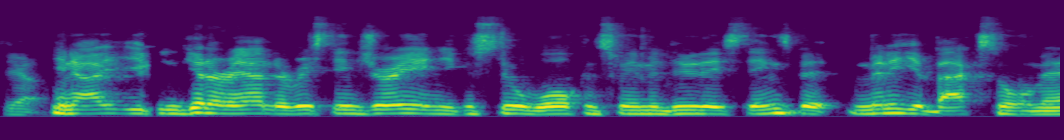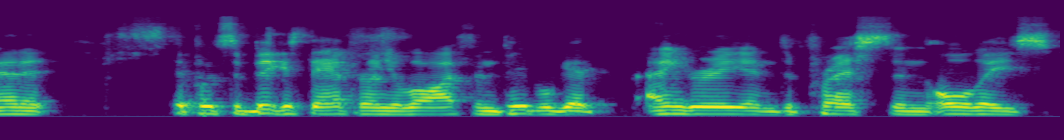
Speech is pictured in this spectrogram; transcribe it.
Yeah. You know, you can get around a wrist injury and you can still walk and swim and do these things, but many of your back sore, man, it it puts the biggest damper on your life and people get angry and depressed and all these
